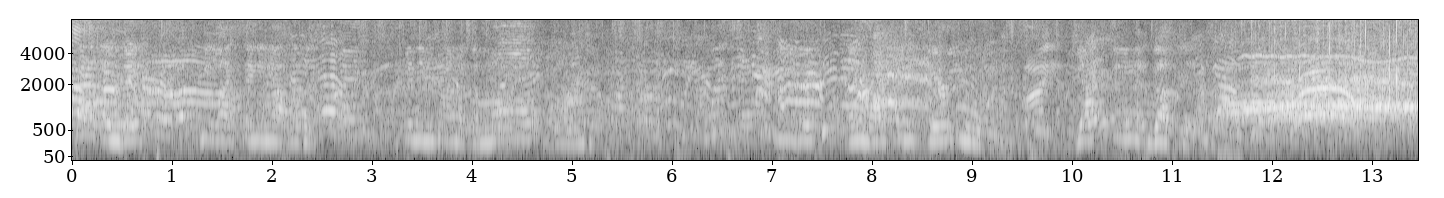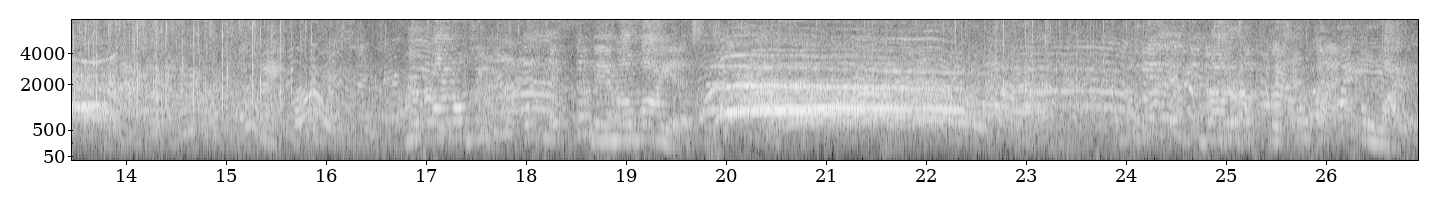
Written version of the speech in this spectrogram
He's in baseball. He likes hanging out with his friends, spending time at the mall, going to listening to music, and watching scary movies. Jackson Gupton. Our final junior is Miss Wyatt. Savannah is the daughter of Crystal and Michael Wyatt.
